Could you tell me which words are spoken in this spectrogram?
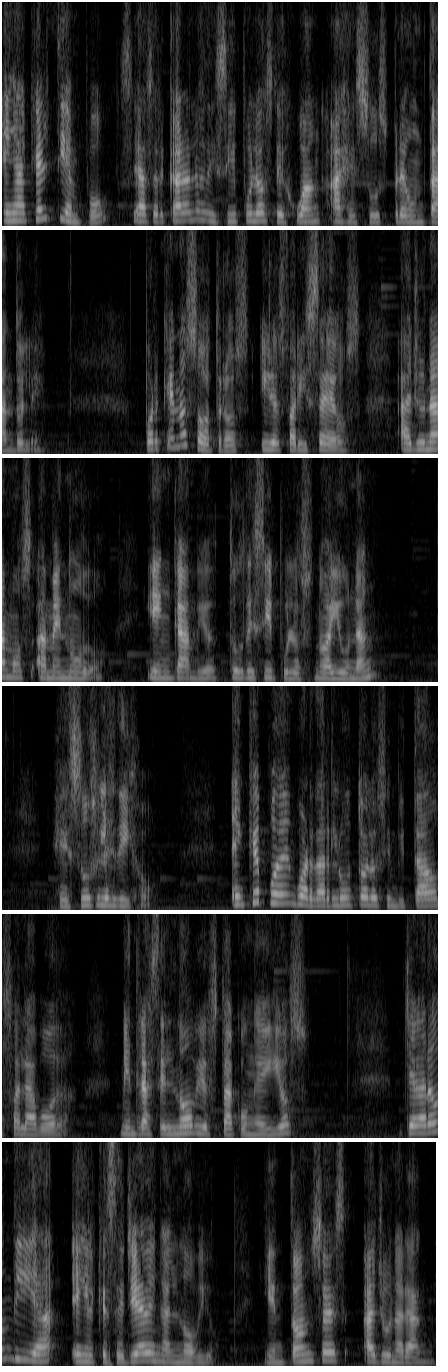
En aquel tiempo se acercaron los discípulos de Juan a Jesús preguntándole, ¿por qué nosotros y los fariseos ayunamos a menudo y en cambio tus discípulos no ayunan? Jesús les dijo, ¿en qué pueden guardar luto los invitados a la boda mientras el novio está con ellos? Llegará un día en el que se lleven al novio, y entonces ayunarán.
